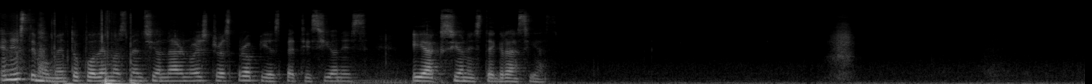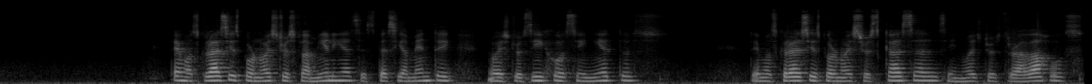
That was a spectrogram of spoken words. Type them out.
En este momento podemos mencionar nuestras propias peticiones y acciones de gracias. Demos gracias por nuestras familias, especialmente nuestros hijos y nietos. Demos gracias por nuestras casas y nuestros trabajos,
